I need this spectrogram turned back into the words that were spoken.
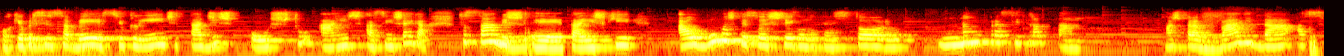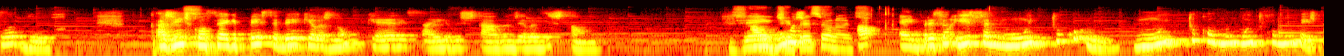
Porque eu preciso saber se o cliente está disposto a, a, se enxergar. Tu sabes, é, Thaís, que algumas pessoas chegam no consultório não para se tratar, mas para validar a sua dor a gente consegue perceber que elas não querem sair do estado onde elas estão. Gente, Algumas, impressionante. É impressionante. Isso é muito comum, muito comum, muito comum mesmo.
